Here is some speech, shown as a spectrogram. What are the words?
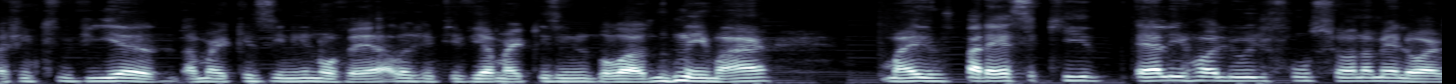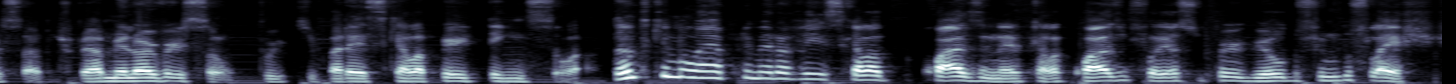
A gente via a Marquezine em novela, a gente via a Marquezine do lado do Neymar, mas parece que ela em Hollywood funciona melhor, sabe? Tipo, é a melhor versão, porque parece que ela pertence lá. Tanto que não é a primeira vez que ela quase, né? Que ela quase foi a Supergirl do filme do Flash.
